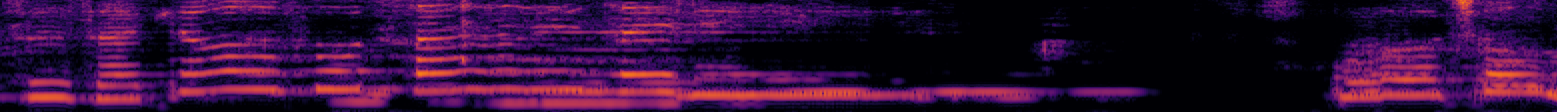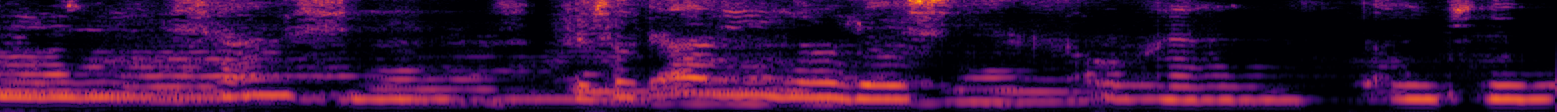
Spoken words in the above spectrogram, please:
自在漂浮才美丽。我终于相信，分手的理由有时候很动听。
